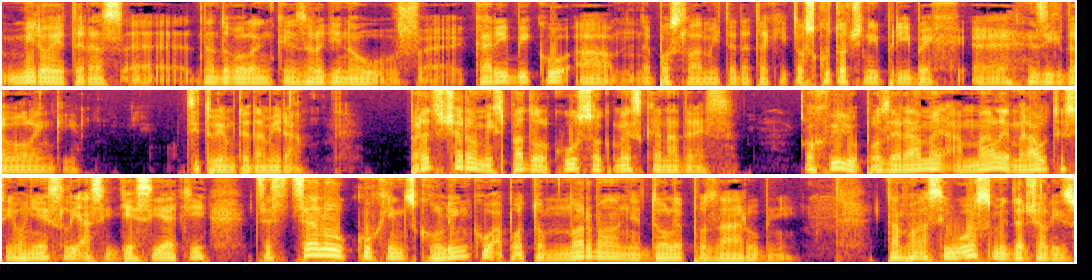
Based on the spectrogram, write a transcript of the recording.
Miro je teraz e, na dovolenke s rodinou v Karibiku a poslal mi teda takýto skutočný príbeh e, z ich dovolenky. Citujem teda Mira. Predvčerom mi spadol kúsok meska na dres. O chvíľu pozeráme a malé mravce si ho niesli asi desiati cez celú kuchynskú linku a potom normálne dole po zárubni. Tam ho asi 8 držali z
